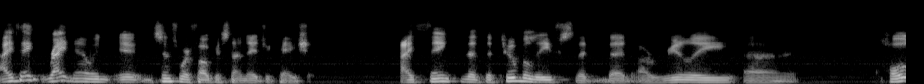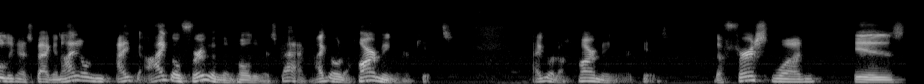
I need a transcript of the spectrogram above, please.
I think right now, in, in, since we're focused on education, I think that the two beliefs that that are really uh, holding us back. And I don't, I, I go further than holding us back. I go to harming our kids. I go to harming our kids. The first one is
